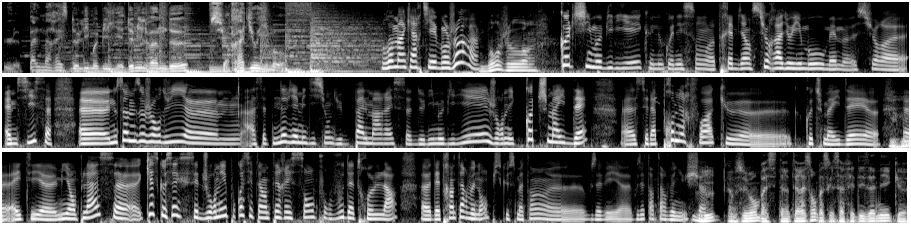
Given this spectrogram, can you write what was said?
Le palmarès de l'immobilier 2022 sur Radio Imo. Romain Cartier, bonjour. Bonjour coach immobilier que nous connaissons euh, très bien sur Radio Imo ou même euh, sur euh, M6. nous sommes aujourd'hui à cette neuvième édition du palmarès de l'immobilier, journée Coach My Day. C'est la première fois que Coach My Day mhm. a été mis en place. Qu'est-ce que c'est cette journée? Pourquoi c'était intéressant pour vous d'être là, d'être intervenant, puisque ce matin vous, avez, vous êtes intervenu? Mhm. Absolument, bah, c'était intéressant parce que ça fait des années que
